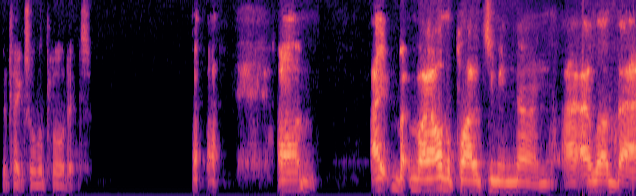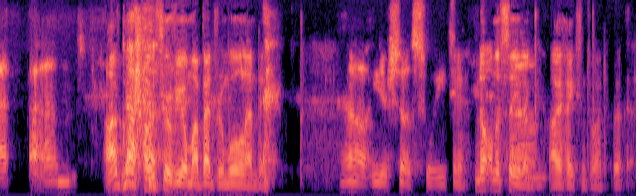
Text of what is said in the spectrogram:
that takes all the plaudits? um, I, by all the plaudits, you mean none. I, I love that. Um, I've got a poster of you on my bedroom wall, Andy. Oh, you're so sweet. Yeah, not on the ceiling, um, I hasten to add, but.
